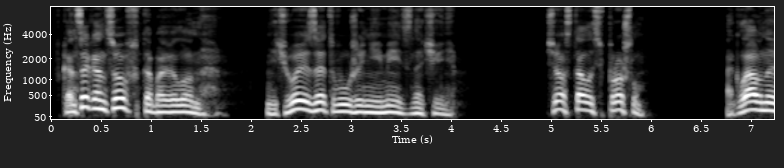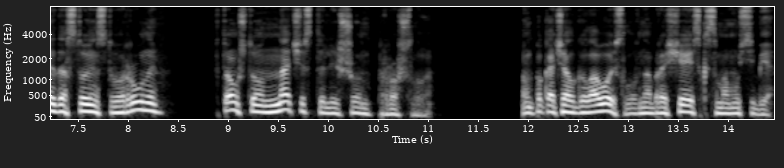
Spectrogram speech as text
В конце концов, — добавил он, — ничего из этого уже не имеет значения. Все осталось в прошлом, а главное достоинство руны в том, что он начисто лишен прошлого. Он покачал головой, словно обращаясь к самому себе.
